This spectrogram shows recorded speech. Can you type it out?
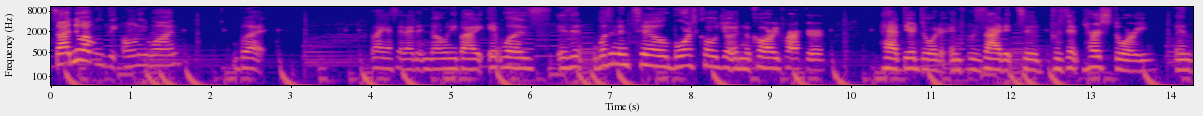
So I knew I was the only one, but like I said, I didn't know anybody. It was. It wasn't until Boris Kodjoe and Nicole Ari Parker had their daughter and decided to present her story and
